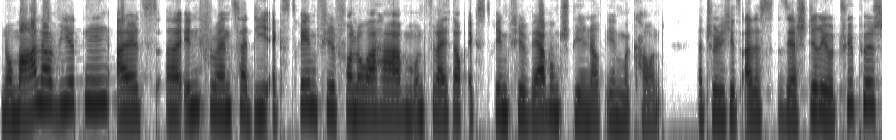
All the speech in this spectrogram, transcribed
normaler wirken, als äh, Influencer, die extrem viel Follower haben und vielleicht auch extrem viel Werbung spielen auf ihrem Account. Natürlich ist alles sehr stereotypisch,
